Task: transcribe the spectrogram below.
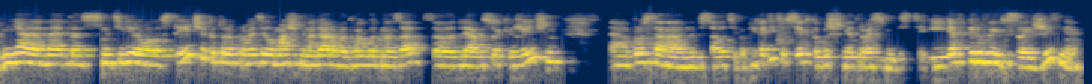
Меня на это смотивировала встреча, которую проводила Маша Миногарова два года назад э, для высоких женщин, просто она написала, типа, приходите все, кто выше метра восьмидесяти. И я впервые в своей жизни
